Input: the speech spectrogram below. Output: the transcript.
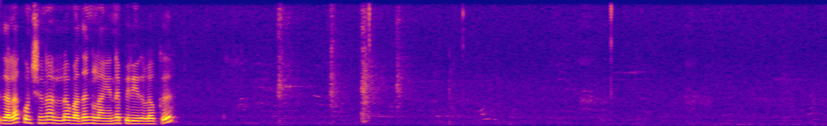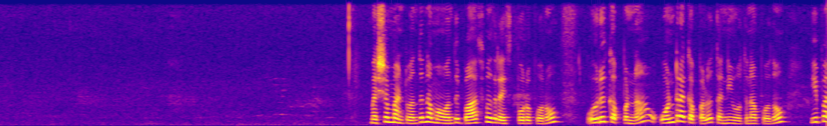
இதெல்லாம் கொஞ்சம் நல்லா வதங்கலாம் எண்ணெய் பிரியிற அளவுக்கு. மெஷர்மெண்ட் வந்து நம்ம வந்து பாஸ்மதி ரைஸ் போட போகிறோம் ஒரு கப்புன்னா ஒன்றரை கப்பளவு தண்ணி ஊற்றினா போதும். இப்போ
